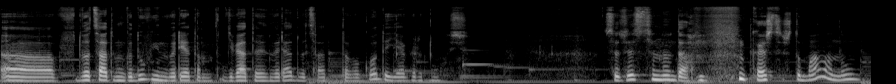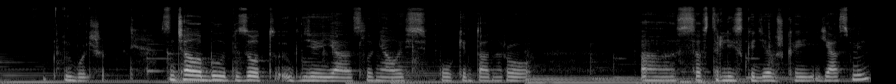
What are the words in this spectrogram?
э, в двадцатом году, в январе, там, 9 января 2020 года я вернулась. Соответственно, да, кажется, что мало, но больше. Сначала был эпизод, где я слонялась по Кентана-Ро э, с австралийской девушкой Ясмин,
